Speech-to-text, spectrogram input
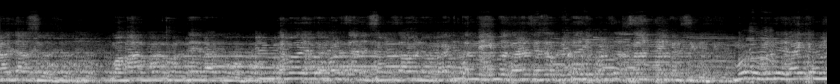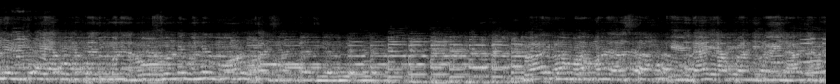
રાજા છો મહાન પુરુષને રાખો. તમારે તો પડસાને સમજાવવાનું. બાકી તમે હિંમત રાખશે તો પિતાજી પડસા સહન નહીં કરી શકે. મોટું હૃદય રાખી મને વિચારી આપો, પિતાજી, મને રોકશો ને મને મોડું થશે, પિતાજી, હવે. દ્વારિકામાં મને હસતા મૂકી વિદાય આપવાની કહીને હાજર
